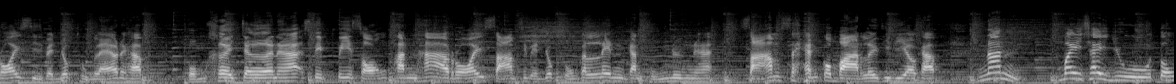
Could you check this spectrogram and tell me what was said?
2541 ยกถุงแล้วนะครับ ผมเคยเจอนะฮะ 10 ปี 2531 ยกถุงก็เล่นกันถุงหนึ่งนะฮะ3แสนกว่าบาทเลยทีเดียวครับ นั่นไม่ใช่อยู่ตรง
